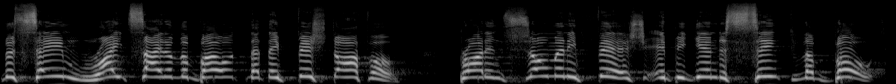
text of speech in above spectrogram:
the same right side of the boat that they fished off of, brought in so many fish, it began to sink the boat.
